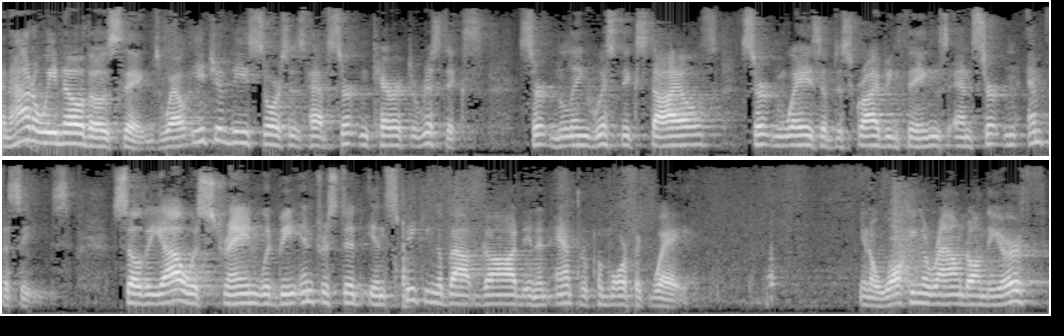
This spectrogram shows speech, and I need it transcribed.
And how do we know those things? Well, each of these sources have certain characteristics, certain linguistic styles, certain ways of describing things, and certain emphases. So the Yahweh strain would be interested in speaking about God in an anthropomorphic way. You know, walking around on the earth,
